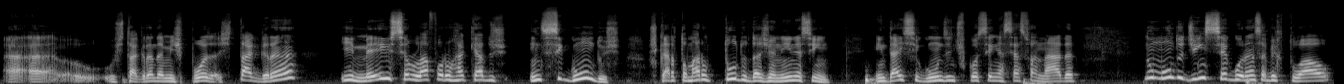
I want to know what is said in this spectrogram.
A, a, o Instagram da minha esposa, Instagram, e-mail e celular foram hackeados em segundos. Os caras tomaram tudo da Janine, assim, em 10 segundos a gente ficou sem acesso a nada. No mundo de insegurança virtual,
